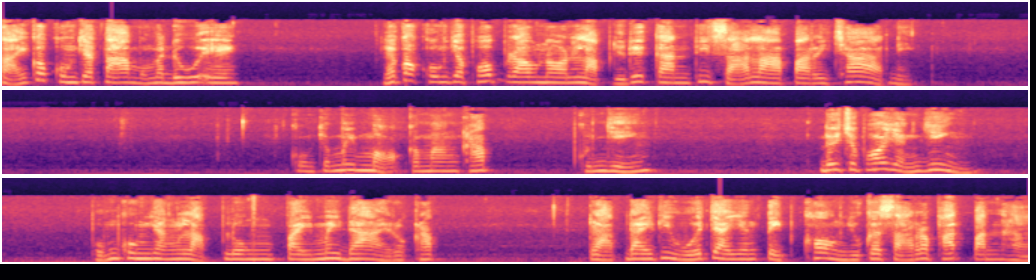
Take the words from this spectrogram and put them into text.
สัยก็คงจะตามออกมาดูเอง แล้วก็คงจะพบเรานอนหลับอยู่ด้วยกันที่ศาลาปาริชาตินี่ คงจะไม่เหมาะกับมังครับ คุณหญิง โดยเฉพาะอย่างยิ่ง ผมคงยังหลับลงไปไม่ได้หรอกครับตราบใดที่หัวใจยังติดข้องอยู่กับสารพัดปัญหา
